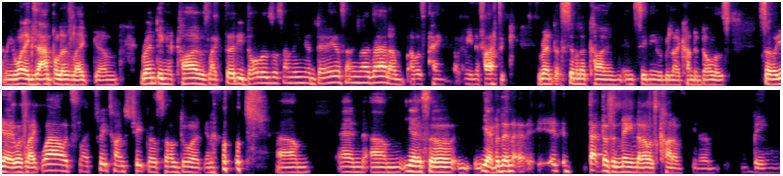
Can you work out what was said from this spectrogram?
I mean, one example is like um, renting a car was like thirty dollars or something a day or something like that. I, I was paying. I mean, if I have to rent a similar car in, in Sydney, would be like hundred dollars. So yeah, it was like wow, it's like three times cheaper, so I'll do it, you know. um, and um, yeah, so yeah, but then uh, it, it, that doesn't mean that I was kind of you know being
